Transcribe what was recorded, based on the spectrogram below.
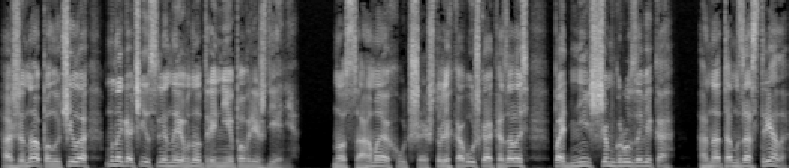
а жена получила многочисленные внутренние повреждения. Но самое худшее, что легковушка оказалась под днищем грузовика. Она там застряла,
